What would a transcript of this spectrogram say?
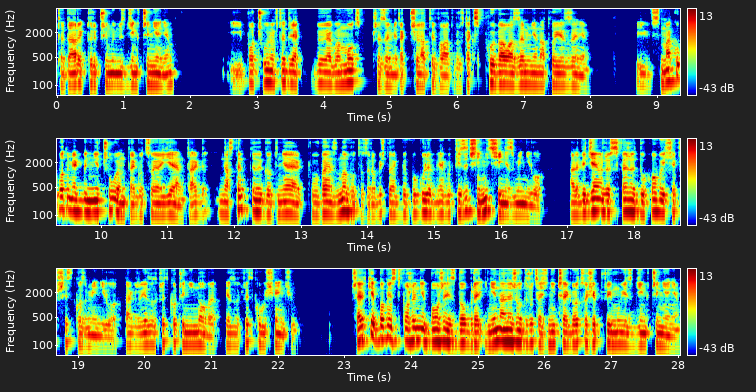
te dary, które przyjmujemy z dziękczynieniem. I poczułem wtedy, jakby, jakby moc przeze mnie tak przelatywała, po prostu tak spływała ze mnie na to jedzenie. I w smaku potem jakby nie czułem tego, co ja jem, tak? I następnego dnia, jak próbowałem znowu to zrobić, to jakby w ogóle jakby fizycznie nic się nie zmieniło. Ale wiedziałem, że w sferze duchowej się wszystko zmieniło, tak? Że Jezus wszystko czyni nowe, Jezus wszystko uświęcił. Wszelkie bowiem stworzenie Boże jest dobre i nie należy odrzucać niczego, co się przyjmuje z dziękczynieniem.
